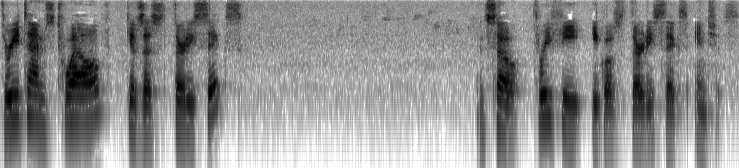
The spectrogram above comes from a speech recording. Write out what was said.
3 times 12 gives us 36. And so 3 feet equals 36 inches.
